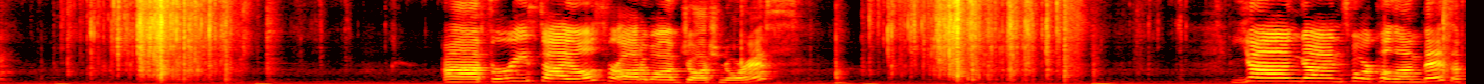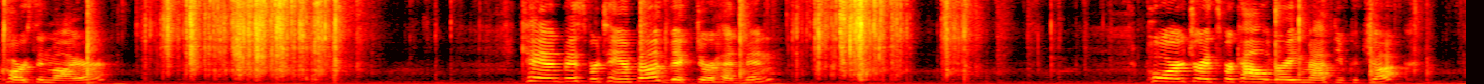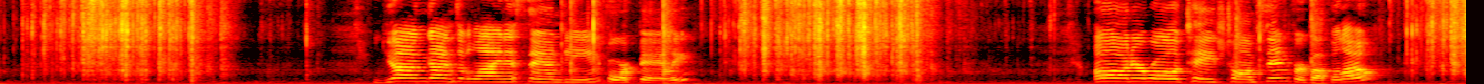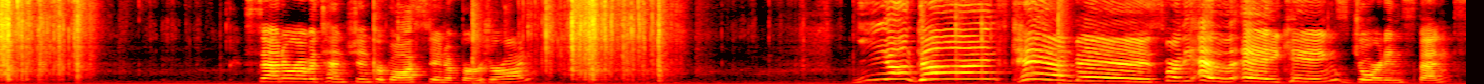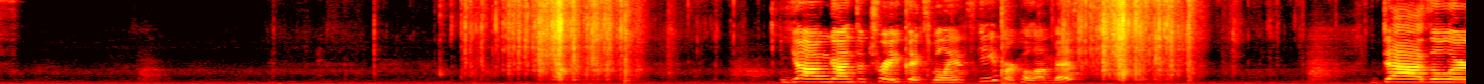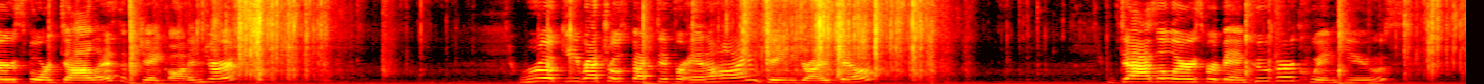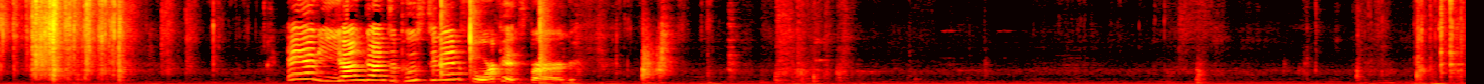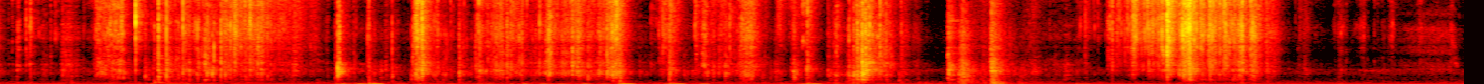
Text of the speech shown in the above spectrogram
Uh, freestyles for Ottawa of Josh Norris. Young Guns for Columbus of Carson Meyer. Canvas for Tampa, Victor Hedman. Portraits for Calgary, Matthew Tkachuk. Young Guns of Linus Sandin for Faley. Honor Roll of Tage Thompson for Buffalo. Center of Attention for Boston of Bergeron. Young Guns Canvas for the LA Kings, Jordan Spence. Young Guns of Trey Fix-Wolansky for Columbus. Dazzlers for Dallas of Jake Oettinger. Rookie retrospective for Anaheim, Jamie Drysdale. Dazzlers for Vancouver, Quinn Hughes. And Young Guns of Puustinen for Pittsburgh.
